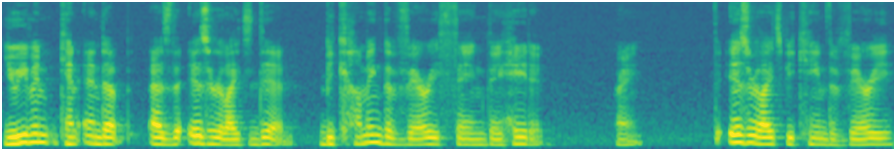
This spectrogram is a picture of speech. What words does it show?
you even can end up as the Israelites did, becoming the very thing they hated, right? The Israelites became the very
